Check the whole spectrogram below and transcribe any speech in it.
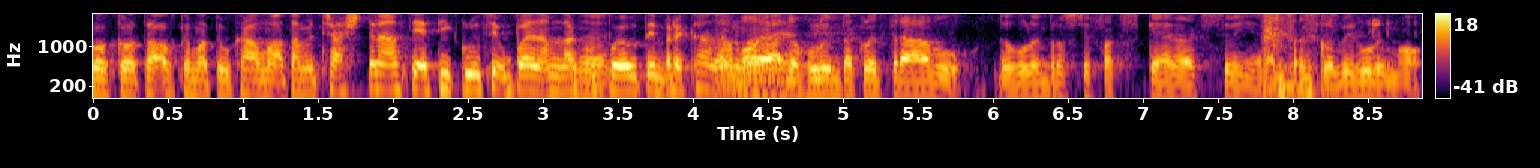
okolo toho automatu kámo a tam třeba 14 letý kluci úplně tam nakupují ty breka. Kámo, já dohulím takhle trávu, dohulím prostě fakt skéro jak svině, brko, vyhulím ho.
